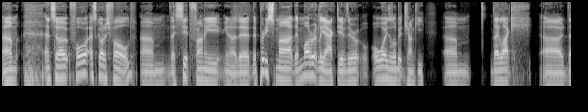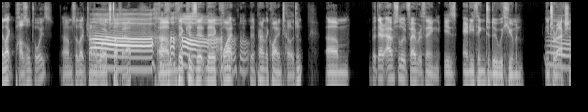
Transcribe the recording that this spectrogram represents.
Um, and so for a Scottish fold, um, they sit funny. You know, they're they're pretty smart. They're moderately active. They're always a little bit chunky. Um, they like uh they like puzzle toys. Um, so like trying to work stuff out because they're, they're quite they're apparently quite intelligent. Um, but their absolute favorite thing is anything to do with human interaction.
